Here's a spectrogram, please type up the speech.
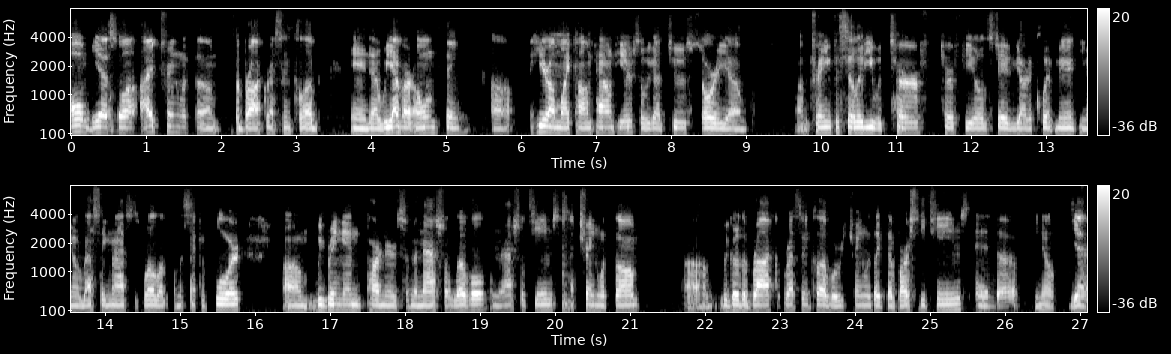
Um, yeah, so I train with um, the Brock Wrestling Club, and uh, we have our own thing uh, here on my compound here. So we got two story um, um, training facility with turf, turf fields, state of the art equipment, you know, wrestling mats as well up on the second floor. Um, we bring in partners from the national level and national teams. I train with them. Um, we go to the Brock Wrestling Club where we train with like the varsity teams, and uh, you know, yeah.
